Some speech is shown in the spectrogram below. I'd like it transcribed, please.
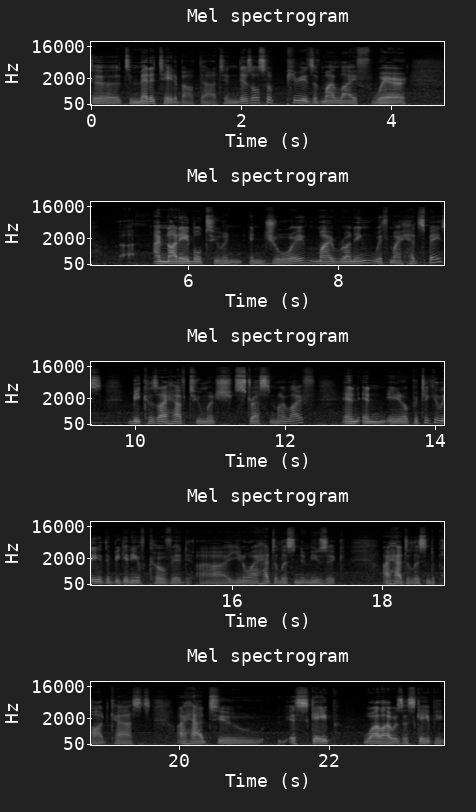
to, to meditate about that. And there's also periods of my life where I'm not able to en- enjoy my running with my headspace because I have too much stress in my life. And, and you know, particularly at the beginning of COVID, uh, you know, I had to listen to music, I had to listen to podcasts, I had to escape while I was escaping.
